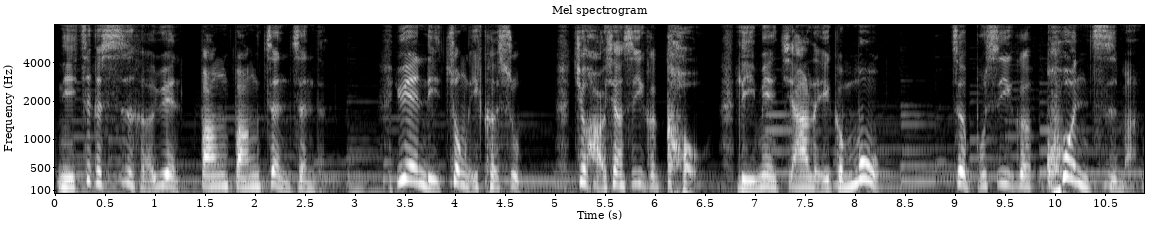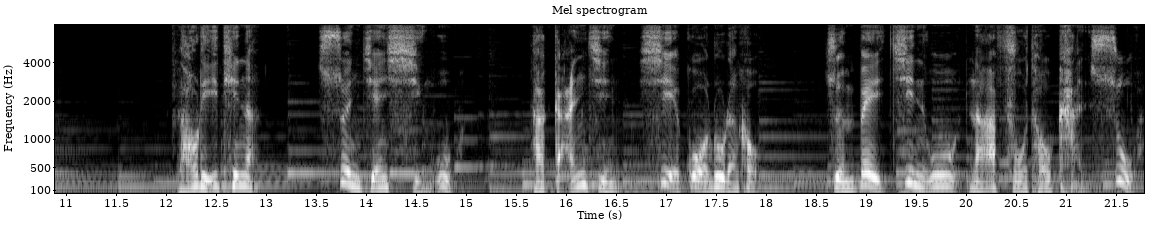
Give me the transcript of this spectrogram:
你这个四合院方方正正的，院里种了一棵树，就好像是一个口，里面加了一个木，这不是一个困字吗？”老李一听呢，瞬间醒悟，他赶紧谢过路人后。准备进屋拿斧头砍树啊！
